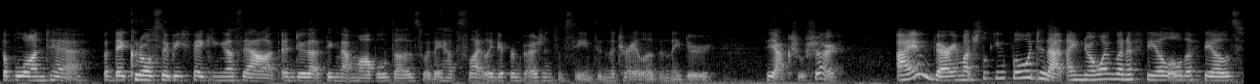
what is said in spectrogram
the blonde hair, but they could also be faking us out and do that thing that Marvel does where they have slightly different versions of scenes in the trailer than they do the actual show. I am very much looking forward to that. I know I'm going to feel all the feels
